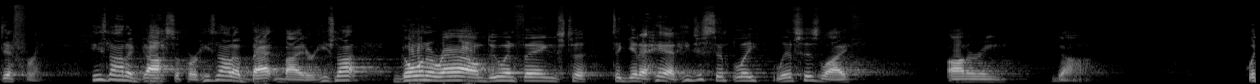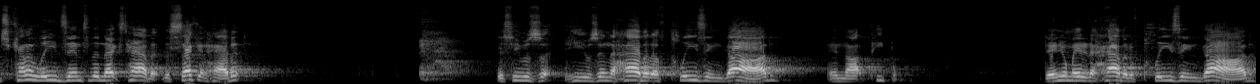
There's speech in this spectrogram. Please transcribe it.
different. He's not a gossiper, he's not a backbiter, he's not going around doing things to to get ahead. He just simply lives his life honoring God. Which kind of leads into the next habit. The second habit is he was, he was in the habit of pleasing God and not people. Daniel made it a habit of pleasing God,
